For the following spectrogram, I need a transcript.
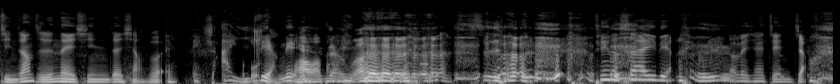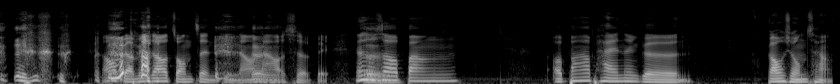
紧张只是内心在想说，哎、欸、哎、欸，是阿姨凉哎，哇，这样吗？是，听的是艾怡良，然后内心在尖叫，然后表面上要装镇定，然后拿好设备。那时候是要帮，我帮他拍那个高雄场，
